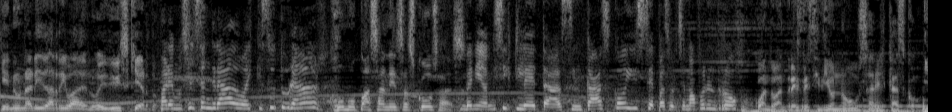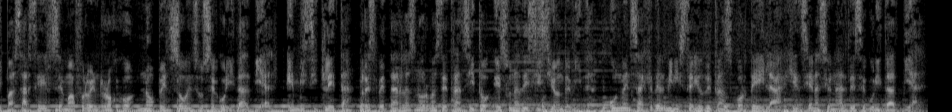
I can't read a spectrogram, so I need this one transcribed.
Tiene una herida arriba del oído izquierdo. Paremos el sangrado, hay que suturar. ¿Cómo pasan esas cosas? Venía en bicicleta, sin casco y se pasó el semáforo en rojo. Cuando Andrés decidió no usar el casco y pasarse el semáforo en rojo, no pensó en su seguridad vial. En bicicleta, respetar las normas de tránsito es una decisión de vida. Un mensaje del Ministerio de Transporte y la Agencia Nacional de Seguridad Vial.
